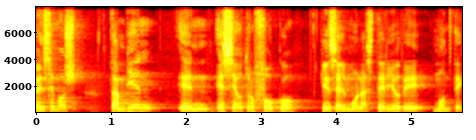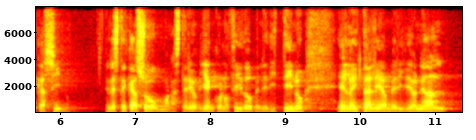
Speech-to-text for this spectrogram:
Pensemos también en ese otro foco que es el monasterio de Montecassino. En este caso, monasterio bien conocido, benedictino, en la Italia meridional,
